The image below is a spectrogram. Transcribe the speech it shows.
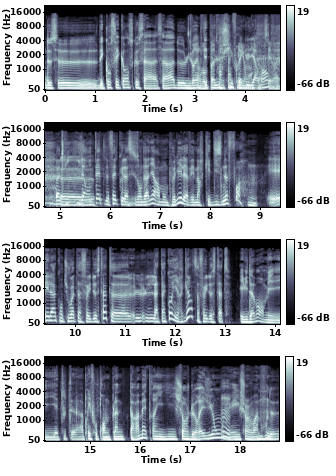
de ce, des conséquences que ça, ça a de lui répéter pas le 35 chiffre millions, régulièrement. c'est vrai. Patrick, Euh, il a en tête le fait que la saison dernière à Montpellier, il avait marqué 19 fois. Hmm. Et là, quand tu vois ta feuille de stats, euh, l'attaquant, il regarde sa feuille de stats. Évidemment, mais il y a tout. Après, il faut prendre plein de paramètres. hein. Il change de région, Mhm. et il change vraiment de.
